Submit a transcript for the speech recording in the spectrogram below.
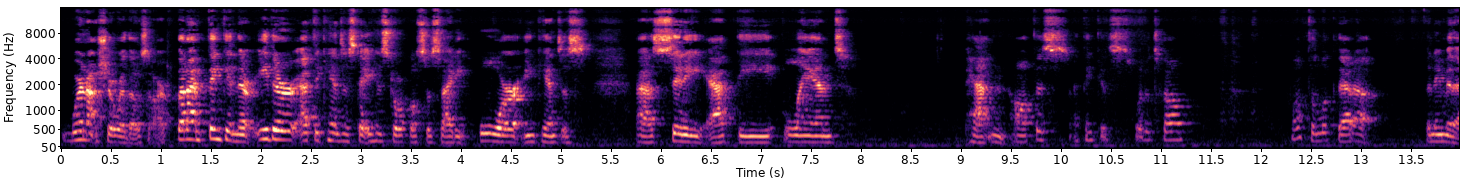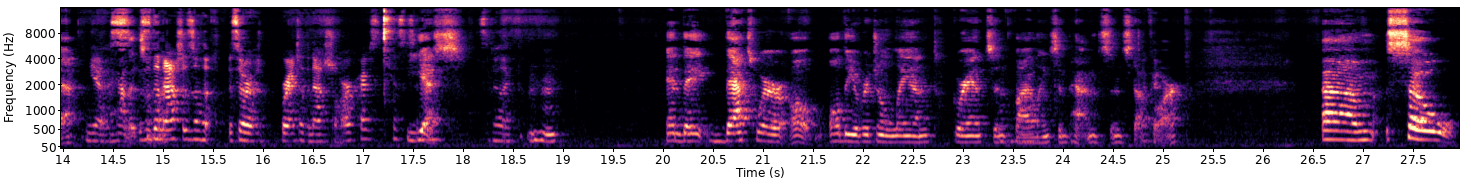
we're not sure where those are. But I'm thinking they're either at the Kansas State Historical Society or in Kansas uh, City at the Land Patent Office. I think is what it's called. We'll have to look that up. The name of that. Yes. I have it is, it the national, is there a branch of the National Archives? in Kansas City? Yes. Like that. hmm And they that's where all, all the original land grants and filings and patents and stuff Okay. are. Um, so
